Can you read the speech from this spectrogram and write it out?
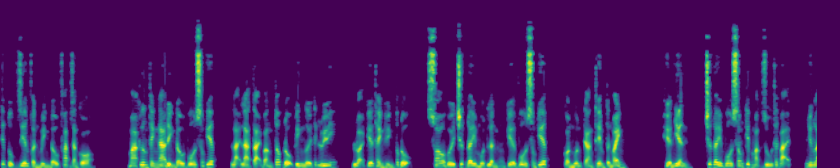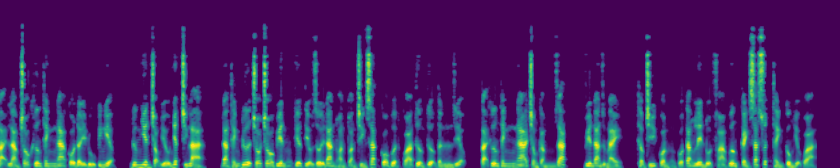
tiếp tục riêng phần mình đấu pháp giằng co. Mà khương thanh nga đỉnh đầu vô song tiếp lại là tại bằng tốc độ kinh người tích lũy, loại kia thành hình tốc độ, so với trước đây một lần kia vô song kiếp, còn muốn càng thêm tấn mãnh. Hiển nhiên trước đây vô song kiếp mặc dù thất bại, nhưng lại làm cho khương thanh nga có đầy đủ kinh nghiệm. Đương nhiên trọng yếu nhất chính là, đan thánh đưa cho cho viên kia tiểu giới đan hoàn toàn chính xác có vượt quá tưởng tượng tần diệu. Tại khương thanh nga trong cảm giác, viên đan dược này, thậm chí còn có tăng lên đột phá vương cảnh sát xuất thành công hiệu quả.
